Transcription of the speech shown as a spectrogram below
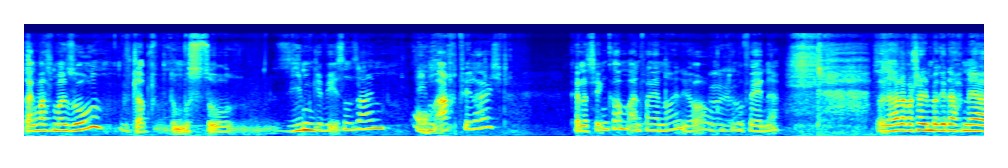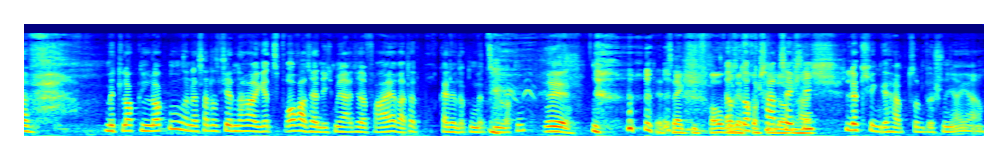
Sagen wir es mal so. Ich glaube, du musst so sieben gewesen sein. Sieben, oh. acht vielleicht. Kann das hinkommen? Anfang der neun? Ja, ja, ungefähr, ne? Und dann hat er wahrscheinlich mal gedacht, naja, mit Locken locken. Und das hat er sich ja nachher, jetzt braucht er es ja nicht mehr, als er verheiratet, braucht keine Locken mehr zum Locken. Nee. Der zeigt die Frau, wo Also der doch Frosch tatsächlich Löckchen gehabt, so ein bisschen, ja, ja.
